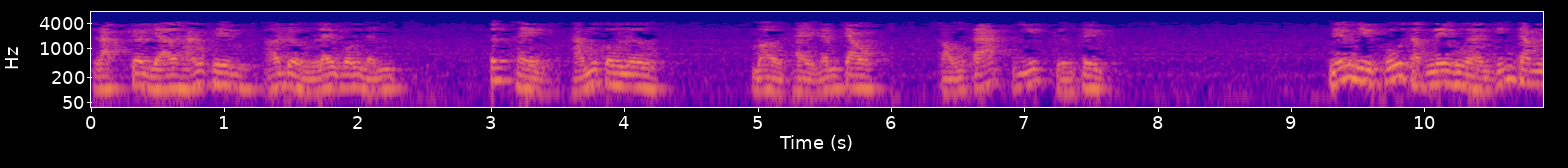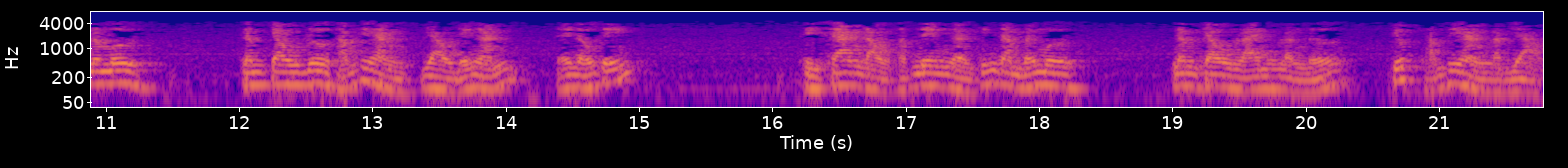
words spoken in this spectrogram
lập cho vợ hãng phim ở đường lê quân định, tức thì thẩm cô nương, mời thầy nam châu cộng tác giết Triệu phim Nếu như cuối thập niên 1950, Nam Châu đưa Thẩm Thí Hằng vào điện ảnh để nổi tiếng, thì sang đầu thập niên 1970, Nam Châu lại một lần nữa giúp Thẩm Thí Hằng làm giàu.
